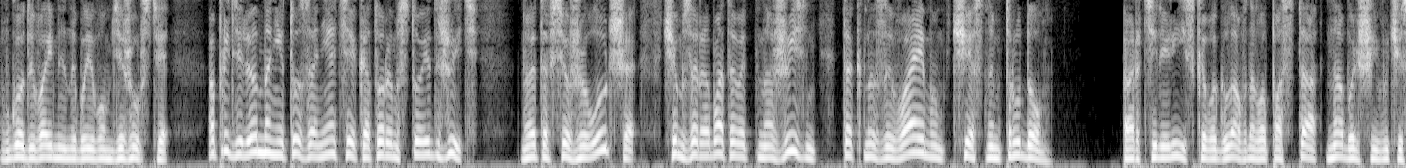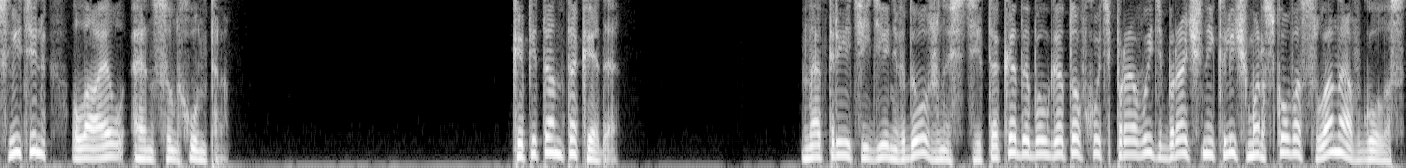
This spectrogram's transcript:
в годы войны на боевом дежурстве определенно не то занятие, которым стоит жить, но это все же лучше, чем зарабатывать на жизнь так называемым честным трудом артиллерийского главного поста на большой вычислитель Лайл Энсон Хунта. Капитан Такеда на третий день в должности Такеда был готов хоть провыть брачный клич морского слона в голос,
